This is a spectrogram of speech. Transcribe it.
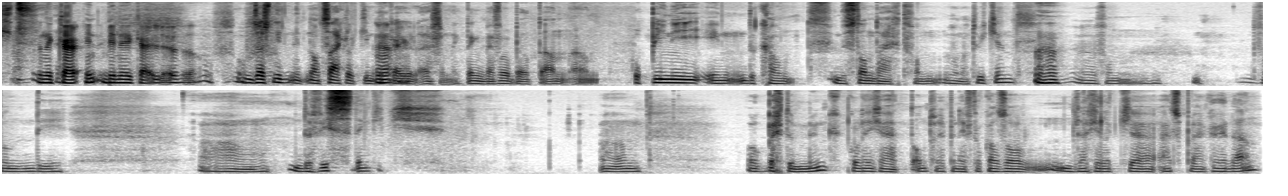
In de in- binnen de KU Leuven. Of, of, Dat is niet, niet noodzakelijk in de Ja. KU Leuven. Ik denk bijvoorbeeld aan, aan opinie in de krant, in de standaard van, van het weekend. Eh, van, van die eh, de vis, denk ik. Ehm, ook Bert de Munk, collega uit Antwerpen, heeft ook al zo dergelijke uitspraken gedaan,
